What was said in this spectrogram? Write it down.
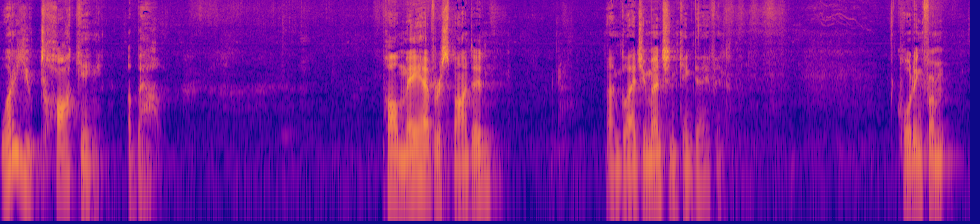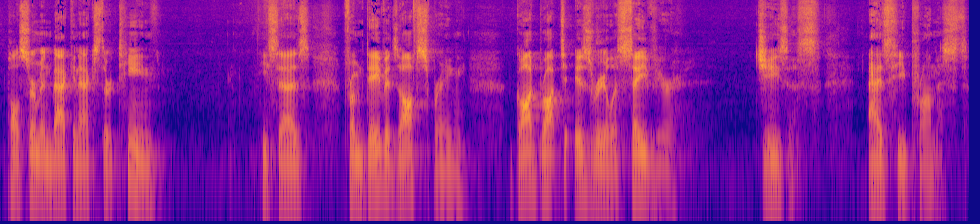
What are you talking about? Paul may have responded, I'm glad you mentioned King David. Quoting from Paul's sermon back in Acts 13, he says, From David's offspring, God brought to Israel a Savior, Jesus as he promised.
